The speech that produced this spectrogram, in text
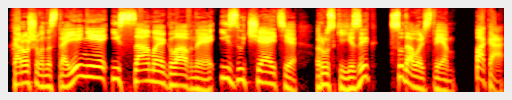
хорошего настроения и самое главное, изучайте русский язык с удовольствием. Пока!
